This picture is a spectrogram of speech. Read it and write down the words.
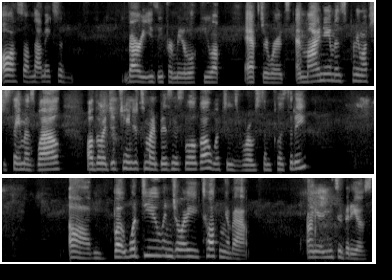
Awesome. That makes it very easy for me to look you up afterwards. And my name is pretty much the same as well, although I did change it to my business logo, which is Rose Simplicity. Um, but what do you enjoy talking about on your YouTube videos?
